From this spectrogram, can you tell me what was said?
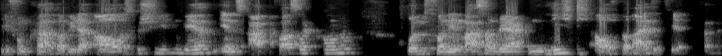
die vom Körper wieder ausgeschieden werden, ins Abwasser kommen und von den Wasserwerken nicht aufbereitet werden können.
